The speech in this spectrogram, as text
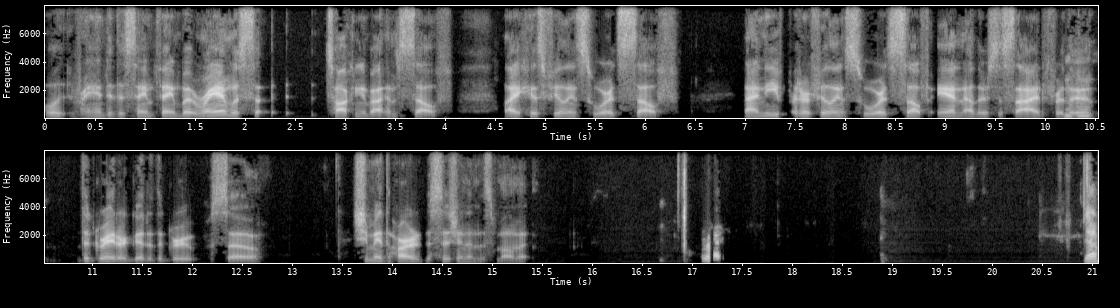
Well, Rand did the same thing, but Rand was talking about himself, like his feelings towards self. Nynaeve put her feelings towards self and others aside for the mm-hmm. the greater good of the group. So she made the harder decision in this moment. Right. Yeah.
